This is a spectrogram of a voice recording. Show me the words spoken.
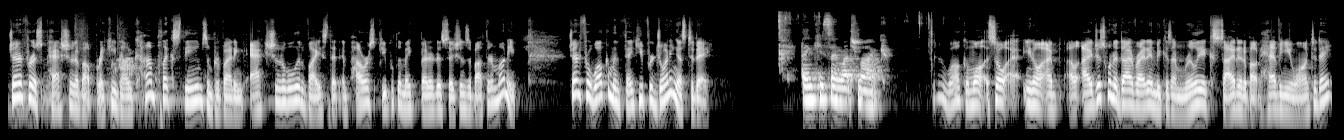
Jennifer is passionate about breaking down complex themes and providing actionable advice that empowers people to make better decisions about their money. Jennifer, welcome and thank you for joining us today. Thank you so much, Mike. You're welcome. Well, so uh, you know, I I just want to dive right in because I'm really excited about having you on today,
